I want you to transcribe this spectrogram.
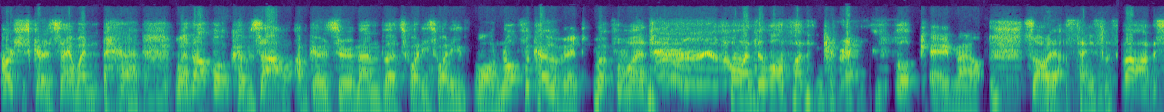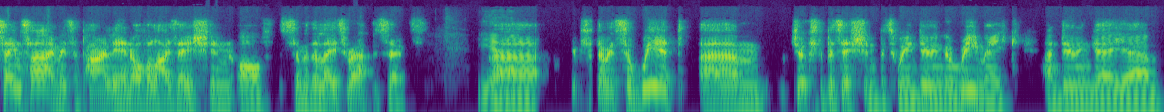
I was just going to say when when that book comes out, I'm going to remember 2021, not for COVID, but for when the One for Grave book came out. Sorry, that's tasteless. But at the same time, it's apparently a novelization of some of the later episodes. Yeah. Uh, so it's a weird um, juxtaposition between doing a remake and doing a. Um,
